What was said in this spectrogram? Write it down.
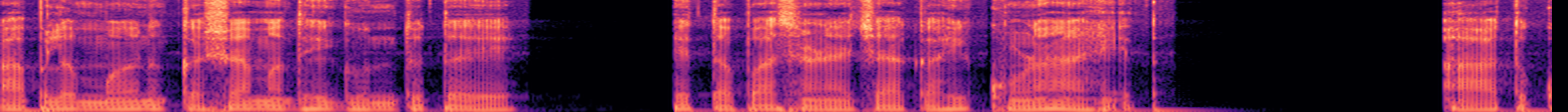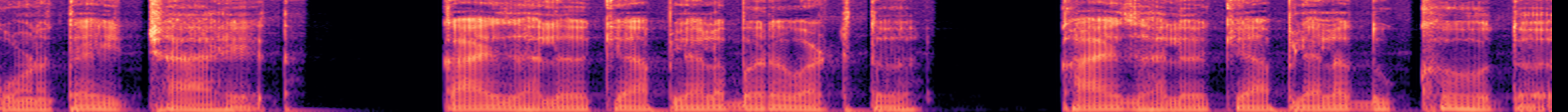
आपलं मन कशामध्ये गुंततंय हे तपासण्याच्या काही खुणा आहेत. आत कोणत्या इच्छा आहेत? काय झालं की आपल्याला बरं वाटतं? काय झालं की आपल्याला दुःख होतं?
